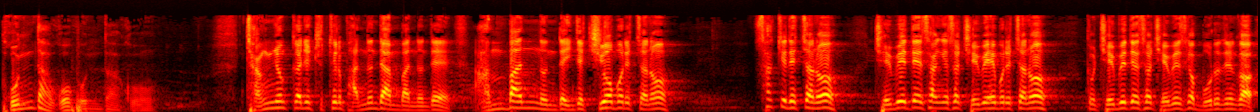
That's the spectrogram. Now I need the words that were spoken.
본다고 본다고 작년까지 주택을 봤는데 안 봤는데 안 봤는데 이제 지워버렸잖아. 삭제됐잖아. 제외 대상에서 제외해버렸잖아. 그럼 제외 대상 제외해서 뭐로 되는가?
